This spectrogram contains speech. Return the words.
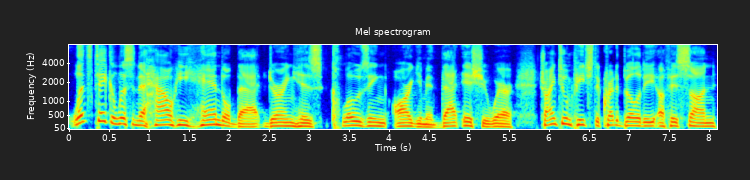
let's take a listen to how he handled that during his closing argument, that issue where trying to impeach the credibility of his son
